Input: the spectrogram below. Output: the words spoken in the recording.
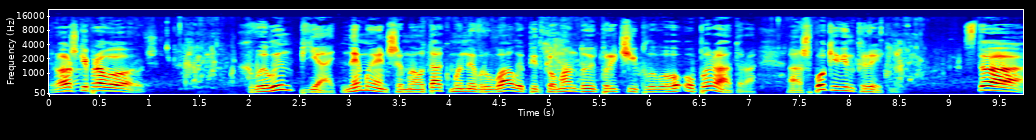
Трошки праворуч. Хвилин п'ять, не менше, ми отак маневрували під командою причіпливого оператора, аж поки він крикнув: Стоп!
